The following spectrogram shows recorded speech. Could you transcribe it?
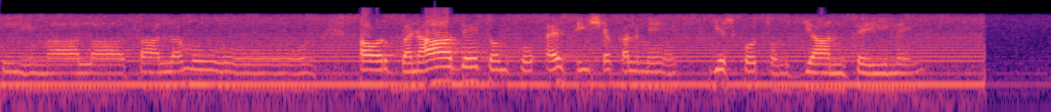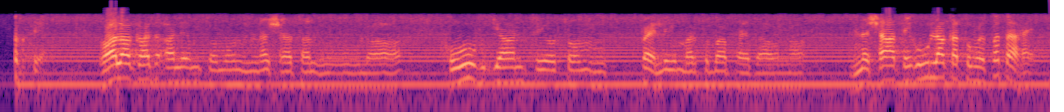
کی مالا تالم اور بنا دیں تم کو ایسی شکل میں جس کو تم جانتے ہی نہیں۔ وَلَقَدْ عَلِمْتُمُ النَّشَةَ الْأُولَى۔ خوب جانتے ہو تم، پہلی مرتبہ پیدا ہونا۔ نشات اولا کا تمہیں پتہ ہے۔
